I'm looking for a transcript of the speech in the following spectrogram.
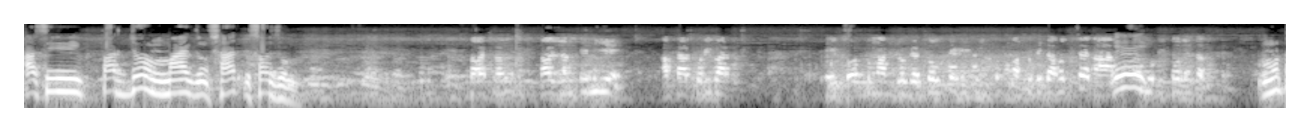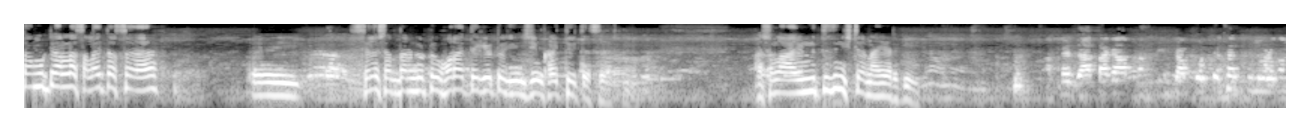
আছি পাঁচজন মা একজন সাত- ছয়জন। ছয়জন ছয়জনকে নিয়ে আপনার পরিবার এই বর্তমান যুগে চলতে অসুবিধা হচ্ছে না মোটামুটি চলে যাচ্ছে? মোটামুটি আল্লাহ চালাইতেছে। এই ছেলে সন্তানকে একটু হরাইতে গিয়ে একটু হিমশিম খাইতে হইতেছে। আসলে আয় উন্নতি জিনিসটা নাই আর কি। আপনি যা টাকা ইনকাম করতেছেন কোনো রকম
